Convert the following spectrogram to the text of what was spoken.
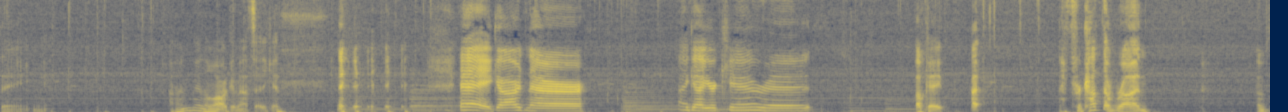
thing. I'm gonna log him outside again. hey, gardener! I got your carrot. Okay, I, I forgot to run. I'm,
